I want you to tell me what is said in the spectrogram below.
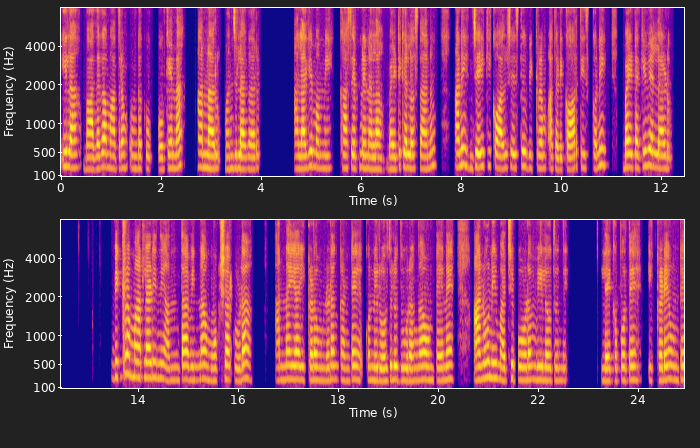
ఇలా బాధగా మాత్రం ఉండకు ఓకేనా? అన్నారు మంజులా గారు. అలాగే మమ్మీ! కాసేపు నేను అలా బయటికి వెళ్ళొస్తాను అని జైకి కాల్ చేస్తూ విక్రమ్ అతడి కార్ తీసుకొని బయటకి వెళ్ళాడు. విక్రమ్ మాట్లాడింది అంతా విన్న మోక్ష కూడా అన్నయ్య ఇక్కడ ఉండడం కంటే కొన్ని రోజులు దూరంగా ఉంటేనే అనుని మర్చిపోవడం వీలవుతుంది. లేకపోతే ఇక్కడే ఉంటే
